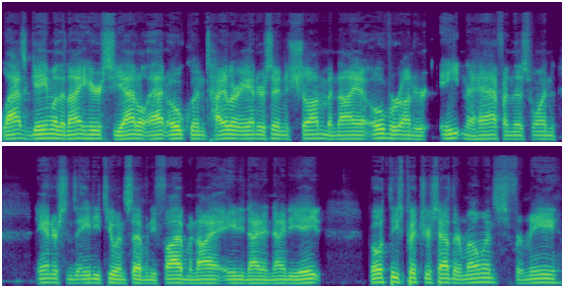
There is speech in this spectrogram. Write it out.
Last game of the night here, Seattle at Oakland. Tyler Anderson, Sean Manaea over under eight and a half in this one. Anderson's 82 and 75, Manaea 89 and 98. Both these pitchers have their moments. For me,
